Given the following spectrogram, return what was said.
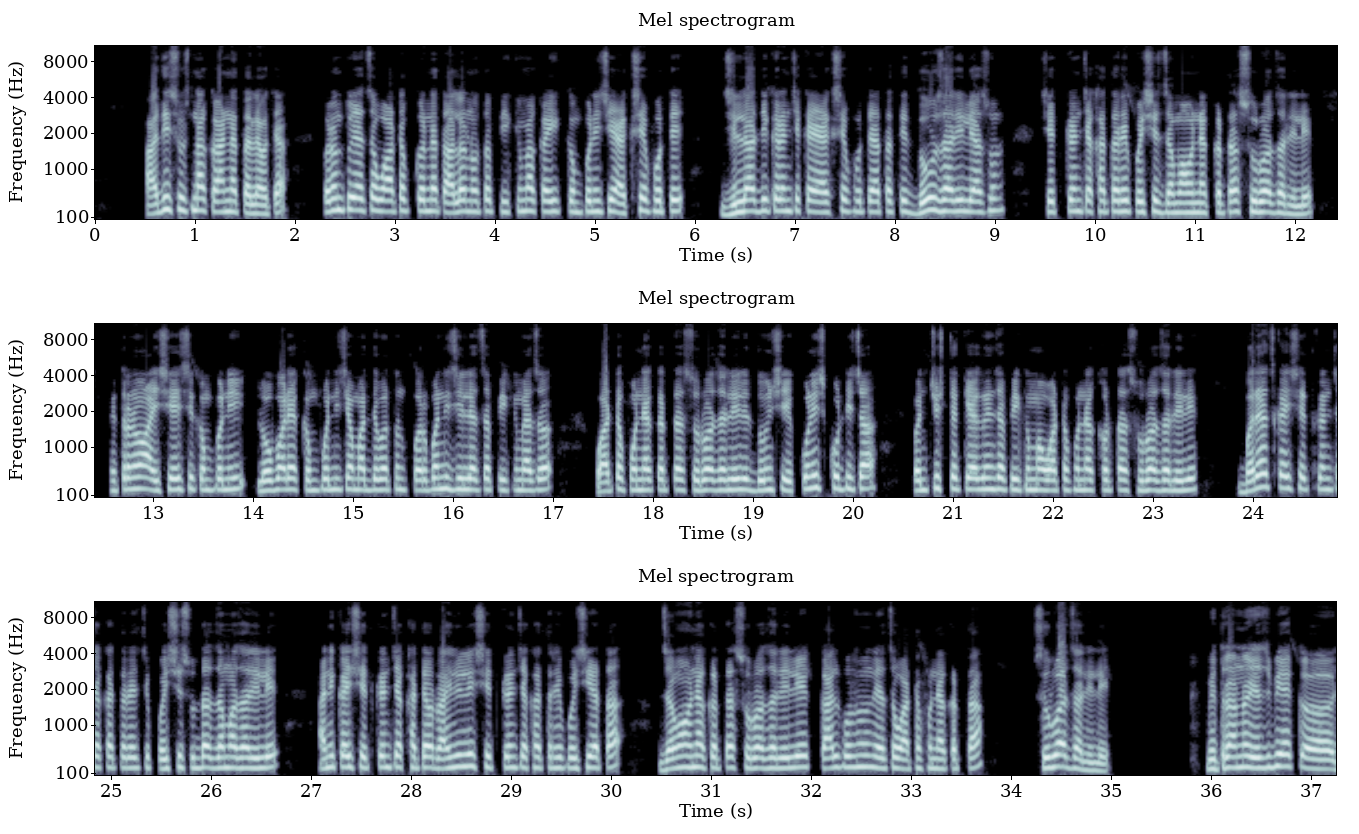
अधिसूचना काढण्यात आल्या होत्या. परंतु याचं वाटप करण्यात आलं नव्हतं. पीक विमा काही कंपनीचे ऍक्सेप होते. जिल्हाधिकाऱ्यांचे काही ऍक्सेप होते. आता ते दूर झालेले असून शेतकऱ्यांच्या खात्यावर हे पैसे जमा होण्याकरता सुरुवात झालेली आहे. मित्रांनो आयसीआयसी कंपनी लोबाड या कंपनीच्या माध्यमातून परभणी जिल्ह्याचा पीक विम्याचं वाटप होण्याकरता सुरुवात झालेली दोनशे एकोणीस कोटीचा पंचवीस टक्के अग्नीचा पीक विमा वाटप होण्याकरता सुरुवात झालेली आहे. बऱ्याच काही शेतकऱ्यांच्या खात्यावर याचे पैसे सुद्धा जमा झालेले आणि काही शेतकऱ्यांच्या खात्यावर राहिलेले शेतकऱ्यांच्या खात्यावर हे पैसे आता जमा होण्याकरता सुरुवात झालेली आहे. कालपासून याचं वाटप होण्याकरता सुरुवात झालेली आहे. मित्रांनो एसबीआय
